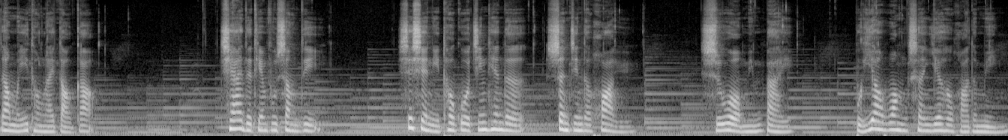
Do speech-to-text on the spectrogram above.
让我们一同来祷告，亲爱的天父上帝，谢谢你透过今天的圣经的话语，使我明白不要妄称耶和华的名。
